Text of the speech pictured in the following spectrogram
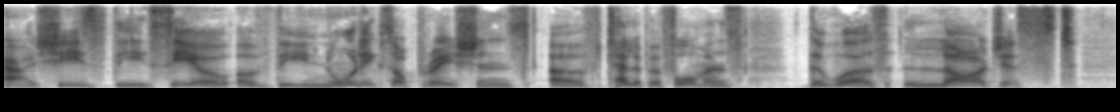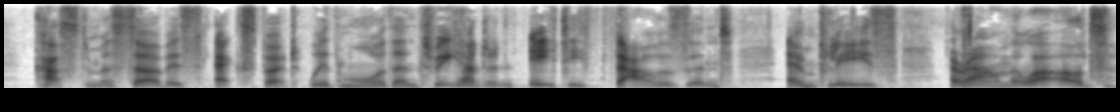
Uh, she's the CEO of the Nordics operations of Teleperformance, the world's largest customer service expert with more than 380,000 employees around the world.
